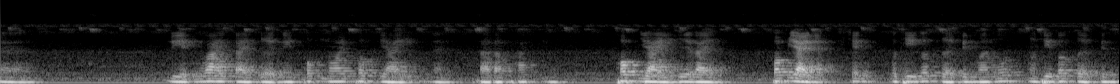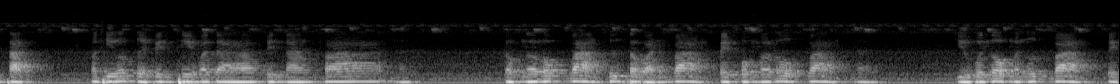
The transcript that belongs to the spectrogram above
นะเรียนว่ายตายเกิดในภพน้อยภพใหญ่นะสารพัดนะภพใหญ่คืออะไรภพใหญ่เนี่ยเช่นบางทีก็เกิดเป็นมนุษย์บางทีก็เกิดเป็นสัตว์บางทีก็เกิดเป็นเทวดา เป็นนางฟ้านะตกนรกบ้างขึ้นสวรรค์บ้าง ไปพรมโลกบ้าง อยู่บนโลกมนุษย์บ้าง เป็น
